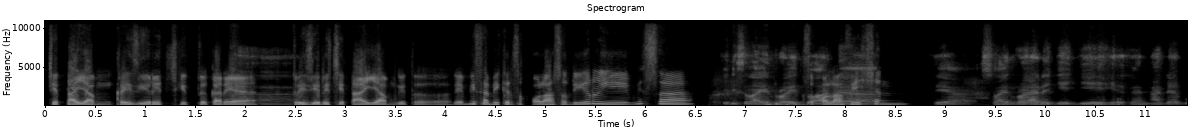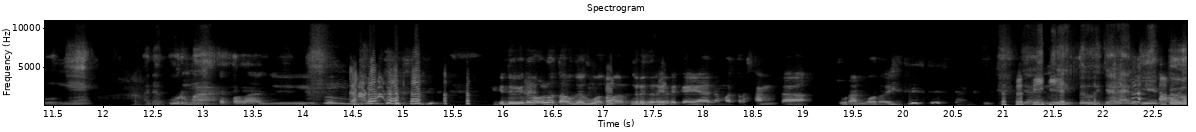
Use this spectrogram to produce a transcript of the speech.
Citayam Crazy Rich gitu kan ya. Ah, Crazy Rich Citayam gitu. Dia bisa bikin sekolah sendiri, bisa. jadi selain Roy itu Sekolah ada, fashion. Ya selain Roy ada JJ, ya kan, ada Bonge, ada Kurma. Siapa lagi? itu itu lo tau gak gue kalau ngedengernya udah kayak nama tersangka curanmor Roy. Jangan Iya. gitu, jangan gitu.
